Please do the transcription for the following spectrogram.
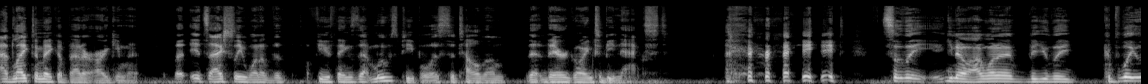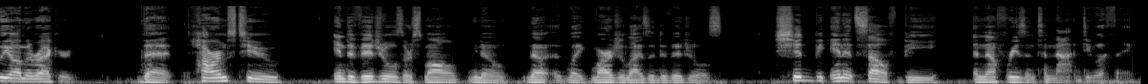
I'd like to make a better argument, but it's actually one of the few things that moves people is to tell them that they're going to be next. right? So the, you know, I want to be like completely on the record that harms to individuals or small, you know, like marginalized individuals should be in itself be enough reason to not do a thing.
